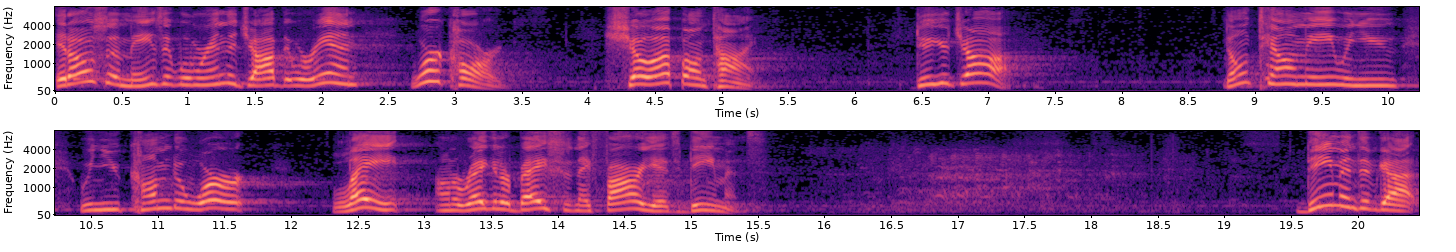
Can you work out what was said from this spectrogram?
It also means that when we're in the job that we're in, Work hard. Show up on time. Do your job. Don't tell me when you, when you come to work late on a regular basis and they fire you, it's demons. demons have got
